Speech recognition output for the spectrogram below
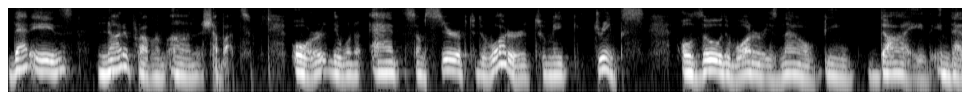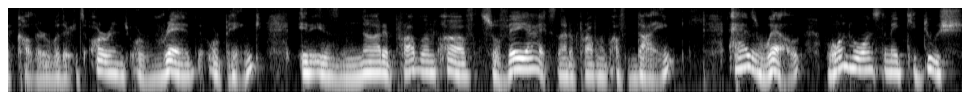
That is not a problem on Shabbat. Or they want to add some syrup to the water to make drinks. Although the water is now being dyed in that color, whether it's orange or red or pink, it is not a problem of soveya, it's not a problem of dyeing. As well, one who wants to make kiddush,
